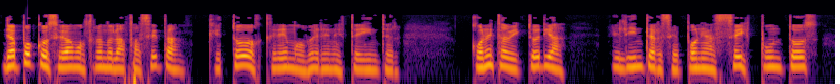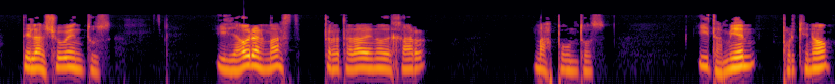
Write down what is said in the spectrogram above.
De a poco se va mostrando la faceta que todos queremos ver en este Inter. Con esta victoria, el Inter se pone a 6 puntos de la Juventus y de ahora en más tratará de no dejar más puntos. Y también, ¿por qué no?,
